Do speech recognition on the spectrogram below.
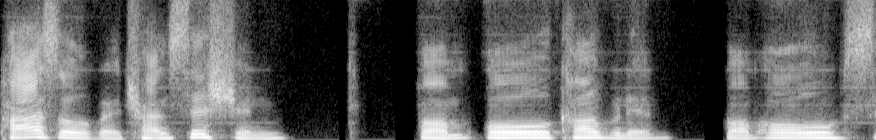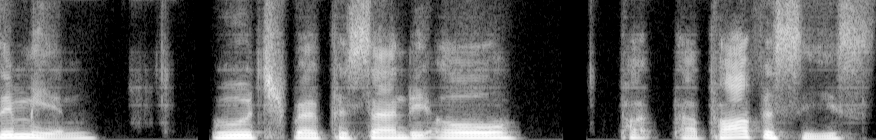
Passover transition from old covenant, from old Simeon, which represent the old uh, prophecies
